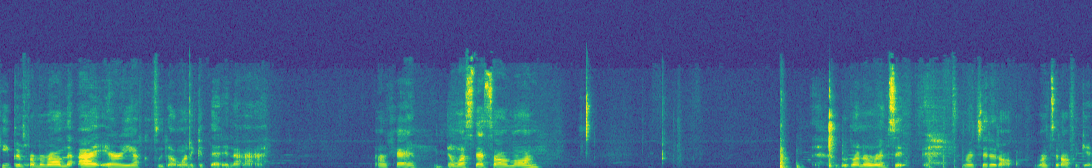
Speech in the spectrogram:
keeping from around the eye area because we don't want to get that in the eye. Okay. And once that's all on, we're going to rinse it, rinse it off, rinse it off again.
